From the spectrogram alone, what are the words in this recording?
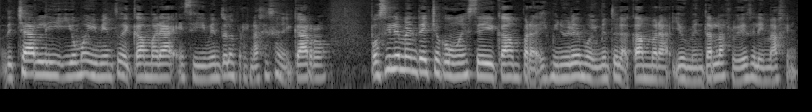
de Charlie y un movimiento de cámara en seguimiento de los personajes en el carro posiblemente hecho con un Steadicam para disminuir el movimiento de la cámara y aumentar la fluidez de la imagen,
